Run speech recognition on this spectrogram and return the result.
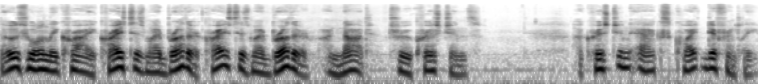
Those who only cry, Christ is my brother, Christ is my brother, are not true Christians. A Christian acts quite differently,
